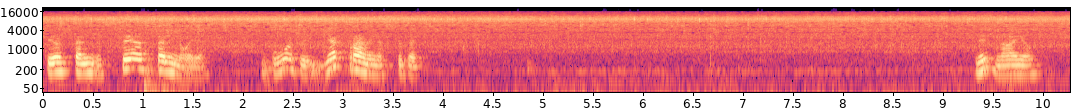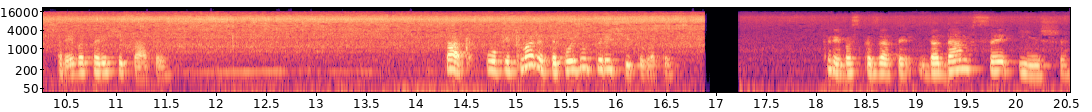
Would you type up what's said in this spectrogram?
Все остальне. Все остальное. Боже, як правильно сказати? Не знаю. Треба перечитати. Так, поки смажиться, пойду перечитувати. Треба сказати, додам все інше.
